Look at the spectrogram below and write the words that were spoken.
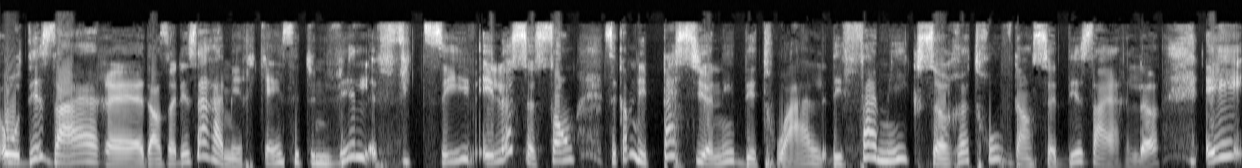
au désert, euh, dans un désert américain. C'est une ville fictive. Et là, ce sont, c'est comme des passionnés d'étoiles, des familles qui se retrouvent dans ce désert-là. Et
